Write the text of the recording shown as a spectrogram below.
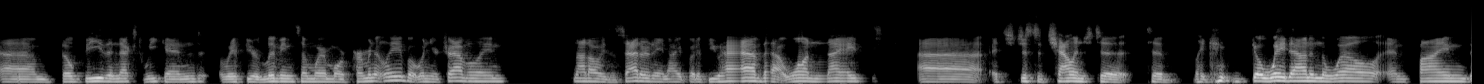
um, there'll be the next weekend if you're living somewhere more permanently. But when you're traveling, not always a Saturday night. But if you have that one night uh, it's just a challenge to to like go way down in the well and find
